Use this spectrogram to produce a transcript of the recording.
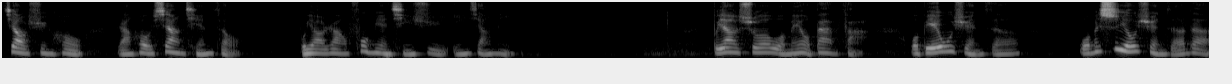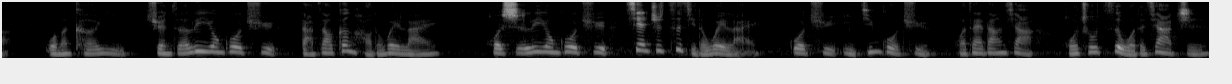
教训后，然后向前走，不要让负面情绪影响你。不要说我没有办法，我别无选择。我们是有选择的，我们可以选择利用过去打造更好的未来，或是利用过去限制自己的未来。过去已经过去，活在当下。活出自我的价值，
